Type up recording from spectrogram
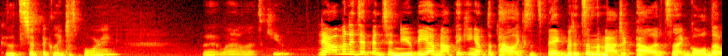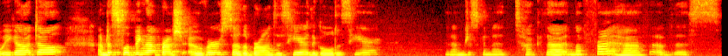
because it's typically just boring. But wow, that's cute. Now I'm going to dip into Nubia. I'm not picking up the palette because it's big, but it's in the Magic palette. It's that gold that we got dealt. I'm just flipping that brush over so the bronze is here, the gold is here. And I'm just going to tuck that in the front half of this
